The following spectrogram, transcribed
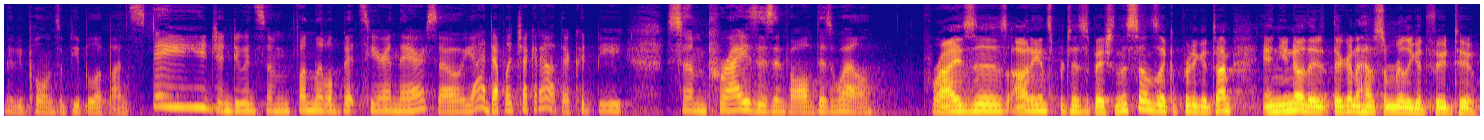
Maybe pulling some people up on stage and doing some fun little bits here and there. So yeah, definitely check it out. There could be some prizes involved as well. Prizes, audience participation. This sounds like a pretty good time. And you know that they're going to have some really good food too.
